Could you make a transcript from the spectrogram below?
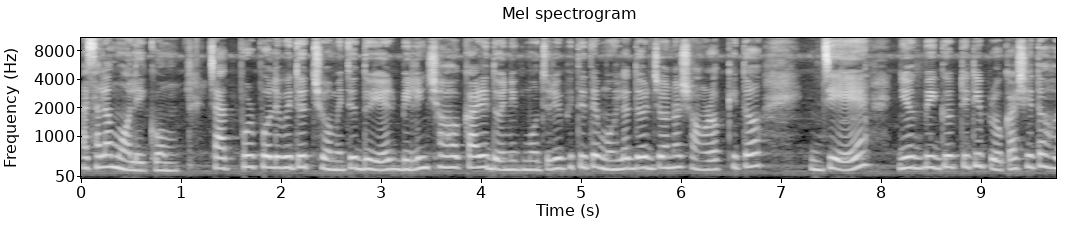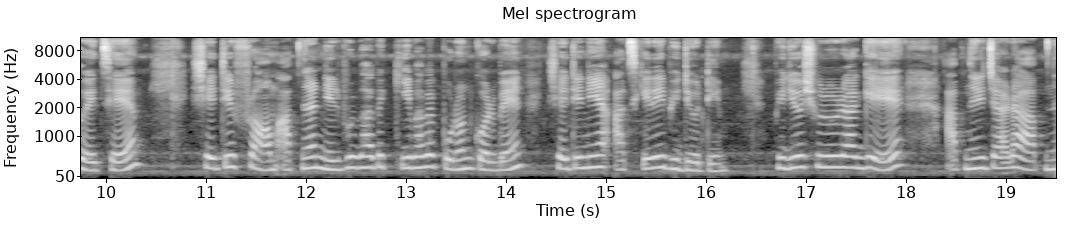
আসসালামু আলাইকুম। চাঁদপুর পলিবিদ্যুৎ সমিতি দুইয়ের বিলিং সহকারী দৈনিক মজুরি ভিত্তিতে মহিলাদের জন্য সংরক্ষিত যে নিয়োগ বিজ্ঞপ্তিটি প্রকাশিত হয়েছে সেটির ফর্ম আপনারা নির্ভুলভাবে কীভাবে পূরণ করবেন সেটি নিয়ে আজকের এই ভিডিওটি। ভিডিও শুরুর আগে আপনি যারা আপনি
